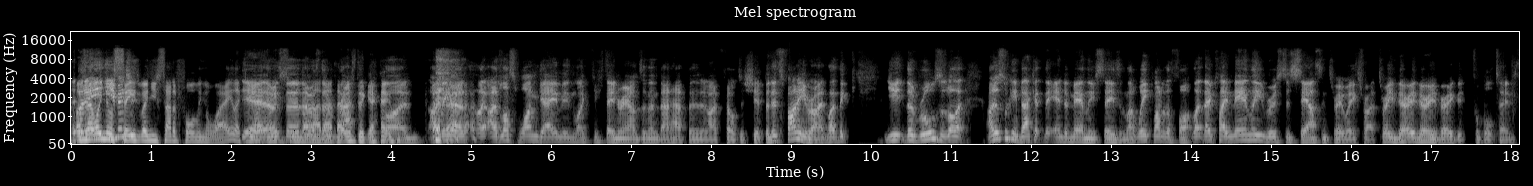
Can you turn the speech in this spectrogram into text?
when you your mentioned- when you started falling away? Like yeah, that was the that was the, that was the game. decline. I think I, I, I'd lost one game in like 15 rounds, and then that happened, and I fell to shit. But it's funny, right? Like the you, the rules as well. Like, I'm just looking back at the end of Manly's season. Like week one of the fight, like they play Manly, Roosters, South in three weeks, right? Three very, very, very good football teams.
